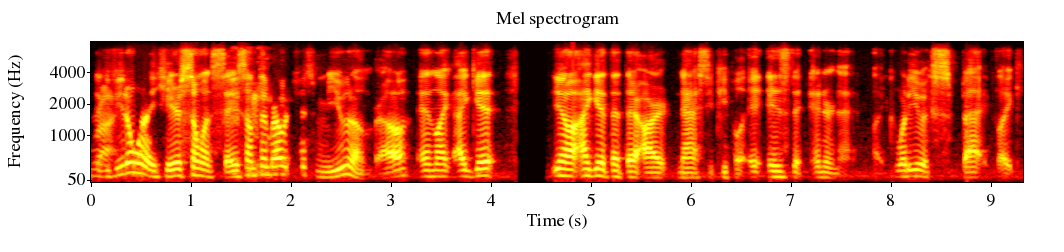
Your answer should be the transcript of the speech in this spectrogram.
Like, right If you don't want to hear someone say something, bro, just mute them, bro. And like I get, you know, I get that there are nasty people. It is the internet. Like, what do you expect? Like,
